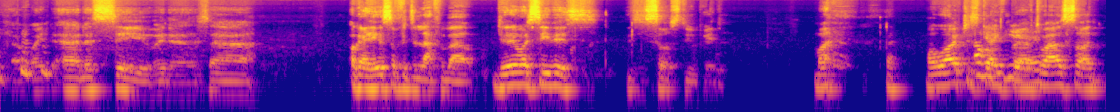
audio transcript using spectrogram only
Uh, wait, uh, let's see. Wait, uh, uh, okay, here's something to laugh about. Did anyone see this? This is so stupid. My my wife just Oh, gave birth to our son,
